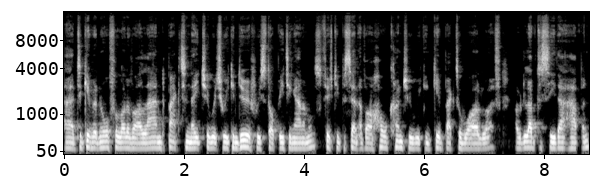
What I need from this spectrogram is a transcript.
uh, to give an awful lot of our land back to nature, which we can do if we stop eating animals. 50% of our whole country we can give back to wildlife. I would love to see that happen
